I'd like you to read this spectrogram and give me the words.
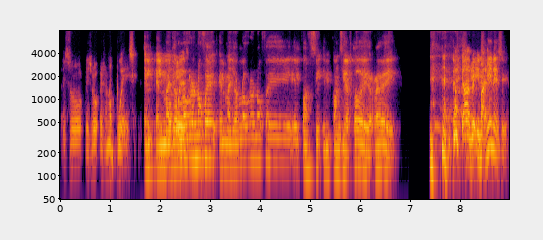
eso, eso, eso no puede ser. El, el mayor logro no fue, el mayor logro no fue el, el concierto de RBD. Ah, imagínense.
